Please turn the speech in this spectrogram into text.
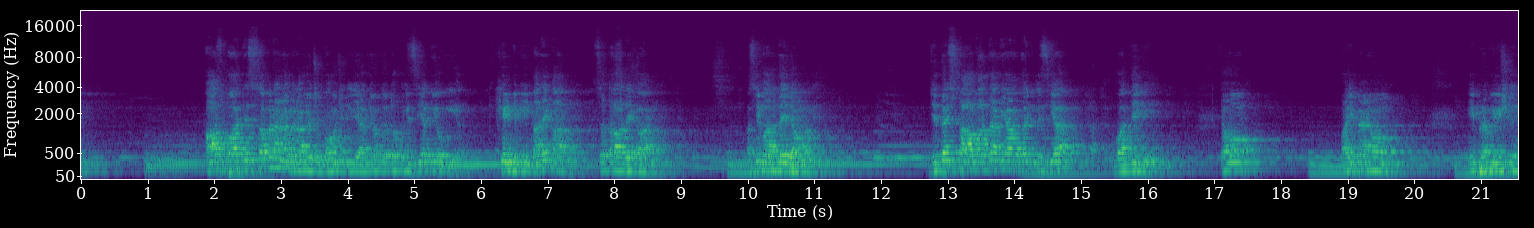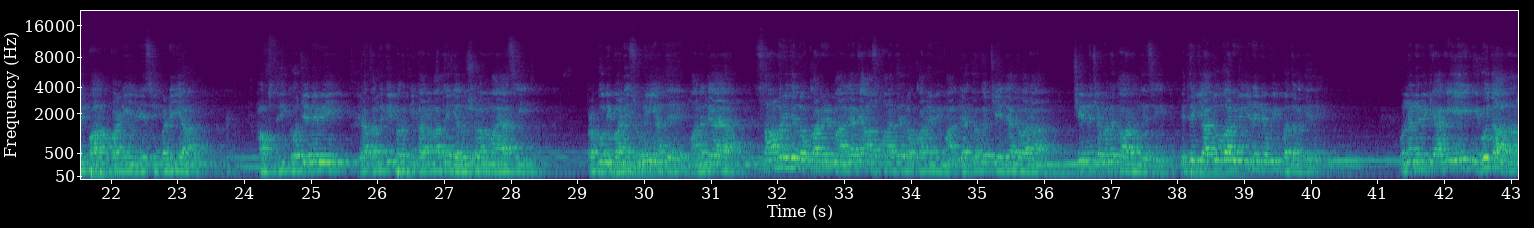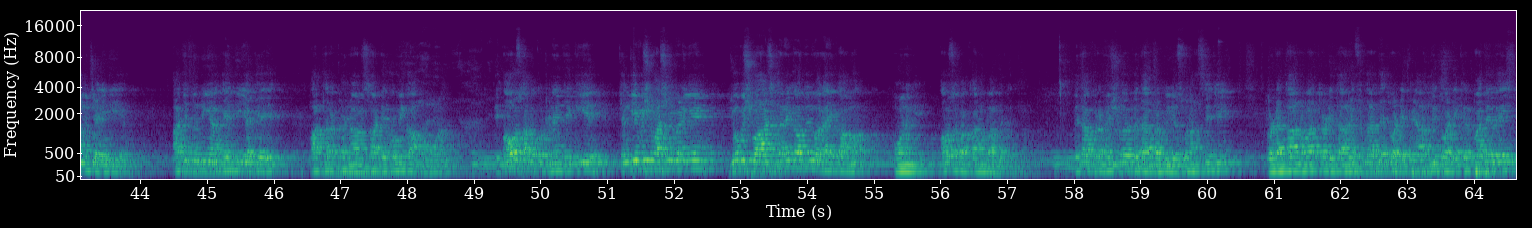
ਆਸ-ਪਾਸ ਦੇ ਸਭਨਾ ਨਗਰਾਂ ਵਿੱਚ ਪਹੁੰਚ ਗਈ ਹੈ ਕਿਉਂਕਿ ਉੱਥੋਂ ਕਲੀਸਿਆ ਕੀ ਹੋ ਗਈ ਹੈ ਖਿੰਡ ਗਈ। ਕਾਦੇ ਕਾਰਨ? ਸਤਾ ਦੇ ਕਾਰਨ। ਅਸੀਂ ਵੱਧਦੇ ਜਾਵਾਂਗੇ। ਜਿੱਦਾਂ ਸਤਾ ਵੱਧਦਾ ਗਿਆ ਉਦਾਂ ਕਲੀਸਿਆ ਵੱਧਦੀ ਗਈ। ਤਾਂ ਭਾਈ ਭੈਣੋ, ਇਹ ਪ੍ਰਭੂ ਯਿਸੂ ਦੀ ਪਾਕ ਬਾਣੀ ਜਿਹੜੀ ਅਸੀਂ ਪੜ੍ਹੀ ਆ। ਹਫਸੀ ਕੋਜੇ ਨੇ ਵੀ ਜਿਹੜਾ ਬੰਦਗੀ ਭਗਤੀ ਕਰਨ ਵਾਸਤੇ ਯਰੂਸ਼ਲਮ ਆਇਆ ਸੀ, ਪ੍ਰਭੂ ਦੀ ਬਾਣੀ ਸੁਣੀ ਆ ਤੇ ਮੰਨ ਲਿਆ ਆ। ਸਾਮਰੀ ਦੇ ਲੋਕਾਂ ਨੇ ਵੀ ਮੰਨ ਲਿਆ ਤੇ ਆਸ-ਪਾਸ ਦੇ ਲੋਕਾਂ ਨੇ ਵੀ ਮੰਨ ਲਿਆ, ਕਿਉਂਕਿ ਚੇਲਿਆਂ ਦੁਆਰਾ ਚਿੰਨ ਚਮਤਕਾਰ ਹੁੰਦੇ ਸੀ। ਇੱਥੇ ਜਾਦੂਗਰ ਵੀ ਜਿਹੜੇ ਨੇ ਉਹ ਵੀ ਬਦਲ ਗਏ ਨੇ। ਉਹਨਾਂ ਨੇ ਵੀ ਕਿਹਾ ਕਿ ਇਹ ਇਹੋ ਹੀ ਦਾਤ ਸਾਨੂੰ ਚਾਹੀਦੀ ਆ। ਅੱਜ ਦੁਨੀਆ ਕਹਿੰਦੀ ਆ ਕਿ ਹੱਥ ਰੱਖਣ ਨਾਲ ਸਾਡੇ ਕੋਲ ਵੀ ਕੰਮ ਹੋਣ। ਤੇ ਆਓ ਸਭ ਕੁੱਟਣੇ ਦੇਖੀਏ, ਚੰਗੇ ਵਿਸ਼ਵਾਸੀ ਬਣੀਏ, ਜੋ ਵਿਸ਼ਵਾਸ ਕਰੇਗਾ ਉਹਦੇ ਦੁਆਰਾ ਇਹ ਕੰਮ ਹੋਣਗੇ। ਆਓ ਸਭ ਅੱਖਾਂ ਨੂੰ ਬੰਦ ਕਰੀਏ। ਪਿਤਾ ਪਰਮੇਸ਼ਵਰ, ਪਿਤਾ ਪ੍ਰਭੂ ਯਿਸੂ ਮਸੀਹ ਜੀ, ਤੁਹਾਡਾ ਧੰਨਵਾਦ, ਤੁਹਾਡੀ ਤਾਰੀਫ ਕਰਦੇ, ਤੁਹਾਡੇ ਪਿਆਰ ਲਈ, ਤੁਹਾਡੀ ਕਿਰਪਾ ਦੇ ਲਈ।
